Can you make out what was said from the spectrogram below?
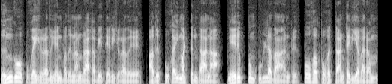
எங்கோ புகைகிறது என்பது நன்றாகவே தெரிகிறது. அது புகை மட்டும்தானா? நெருப்பும் உள்ளதா என்று போக போகத்தான் தெரிய வரும்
